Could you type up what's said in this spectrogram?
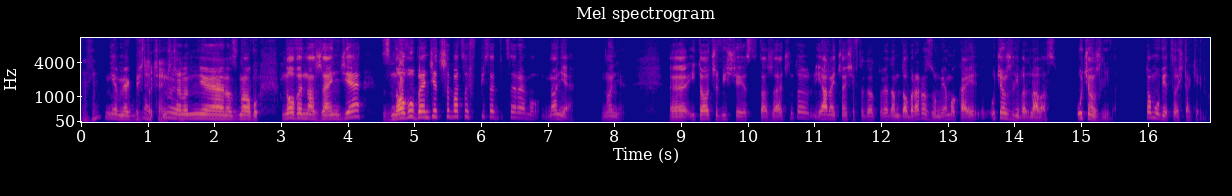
Mhm. Nie wiem, jakbyś to. Nie, no, nie, no znowu. Nowe narzędzie, znowu będzie trzeba coś wpisać do CRM-u. No nie, no nie. E, I to oczywiście jest ta rzecz. No to ja najczęściej wtedy odpowiadam: dobra, rozumiem, ok, uciążliwe dla Was. Uciążliwe. To mówię coś takiego.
